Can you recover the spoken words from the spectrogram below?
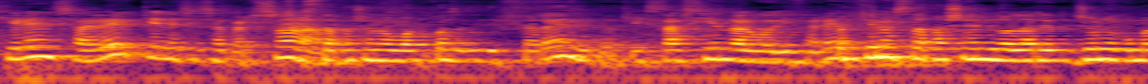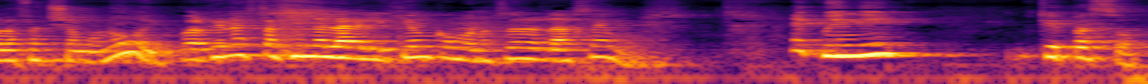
quieren saber quién es esa che sta persona, facendo qualcosa di differente, que está haciendo algo perché non diferente. sta facendo la religione come la facciamo noi. ¿Por qué no está haciendo la religión como nosotros la hacemos? E quindi che passò?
